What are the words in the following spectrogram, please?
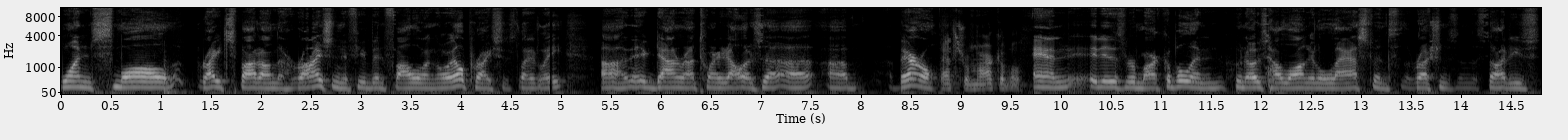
One small bright spot on the horizon, if you've been following oil prices lately, uh, they're down around $20 a, a, a barrel. That's remarkable. And it is remarkable, and who knows how long it'll last once the Russians and the Saudis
